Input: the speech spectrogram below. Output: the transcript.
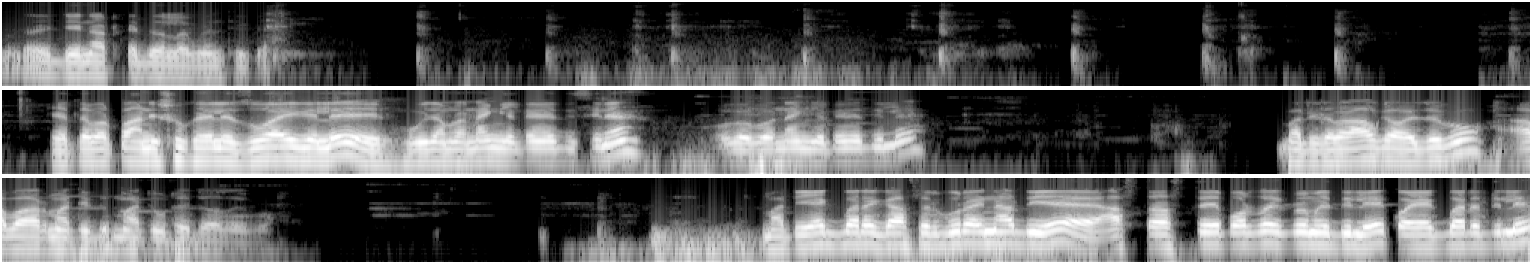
ওই আটকে দেওয়া লাগবে ঠিক আছে এতে আবার পানি শুকাইলে জোয়াই গেলে, ওই যে আমরা ন্যাংলে টেনে দিছি না, ওইভাবে ন্যাংলে টেনে দিলে মাটিটা আবার আলগা হয়ে যাব আবার মাটি মাটি উঠে দেওয়া যাব মাটি একবারে গাছের গোড়ায় না দিয়ে আস্তে আস্তে পর্যায়ক্রমে দিলে, কয়েকবারে দিলে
